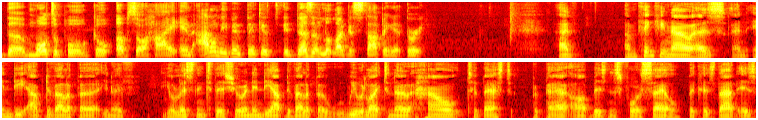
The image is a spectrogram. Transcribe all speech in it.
the multiple go up so high. And I don't even think it it doesn't look like it's stopping at three. And I'm thinking now as an indie app developer, you know, if you're listening to this, you're an indie app developer, we would like to know how to best prepare our business for a sale because that is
